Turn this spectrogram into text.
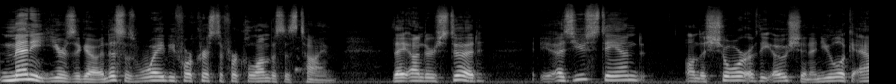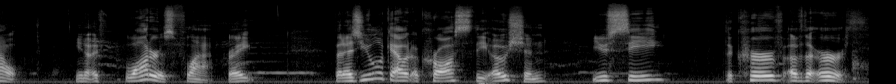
many years ago, and this was way before Christopher Columbus's time, they understood as you stand on the shore of the ocean and you look out, you know, if water is flat, right? But as you look out across the ocean, you see the curve of the earth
